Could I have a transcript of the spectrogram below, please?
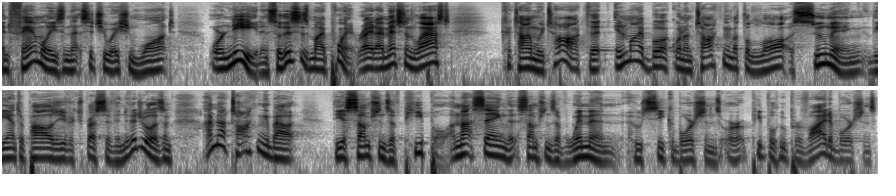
and families in that situation want or need. And so this is my point, right? I mentioned last time we talked that in my book, when I'm talking about the law assuming the anthropology of expressive individualism, I'm not talking about the assumptions of people. I'm not saying the assumptions of women who seek abortions or people who provide abortions.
